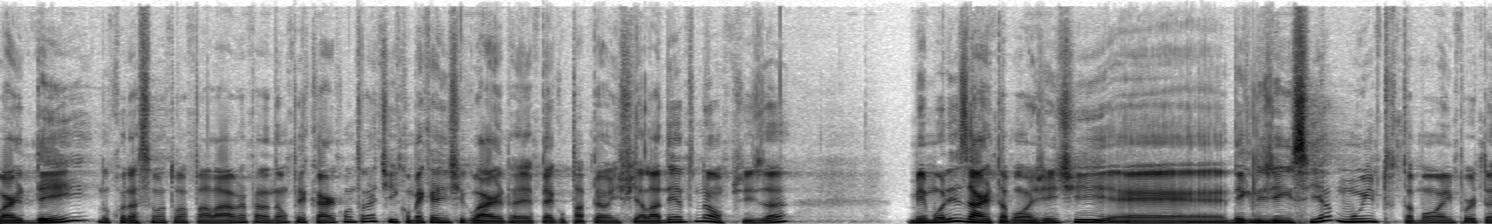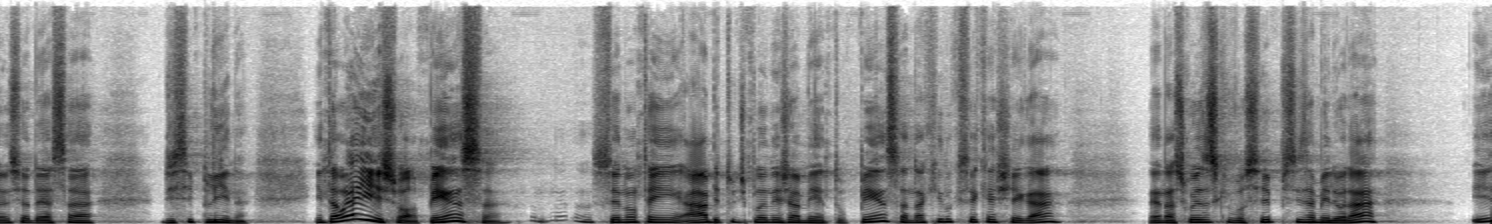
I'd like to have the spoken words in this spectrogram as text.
guardei no coração a tua palavra para não pecar contra ti. Como é que a gente guarda? É, pega o papel e enfia lá dentro? Não, precisa memorizar, tá bom? A gente é, negligencia muito, tá bom? A importância dessa disciplina. Então é isso, ó. Pensa. Você não tem hábito de planejamento. Pensa naquilo que você quer chegar, né, nas coisas que você precisa melhorar. E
